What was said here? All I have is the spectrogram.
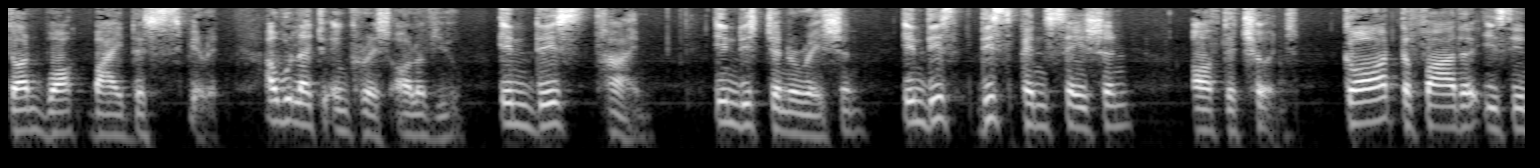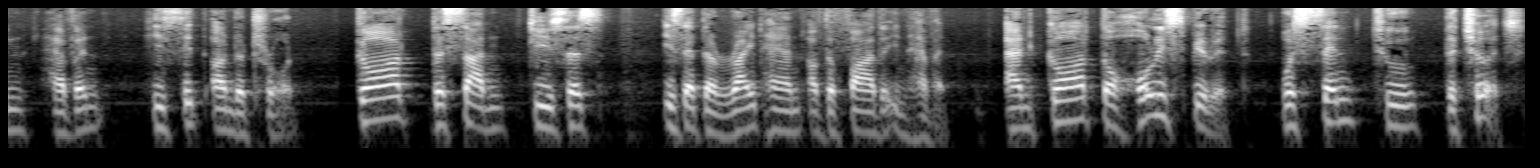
don't walk by the Spirit. I would like to encourage all of you in this time, in this generation, in this dispensation of the church. God the Father is in heaven, He sits on the throne. God the Son, Jesus, is at the right hand of the Father in heaven. And God the Holy Spirit was sent to the church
